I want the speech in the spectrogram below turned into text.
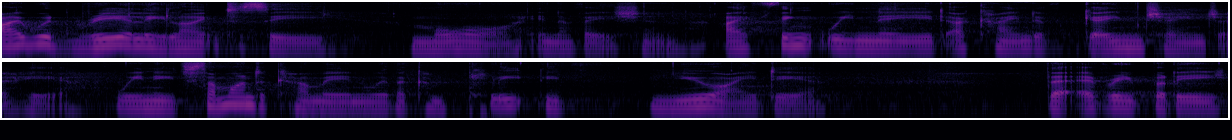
I would really like to see more innovation. I think we need a kind of game changer here. We need someone to come in with a completely new idea that everybody,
